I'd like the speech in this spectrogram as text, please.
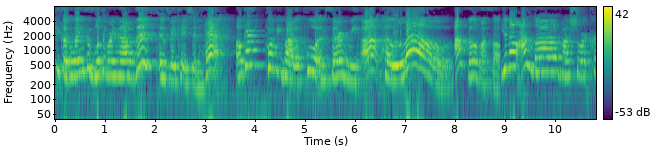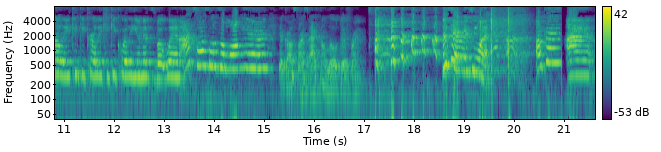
because the way this is looking right now, this is vacation hair, okay? Put me by the pool and serve me up, hello. I'm feeling myself. You know, I love my short curly, kinky curly, kinky curly units, but when I toss on some long hair, your girl starts acting a little different. this hair makes me wanna act up, okay? I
